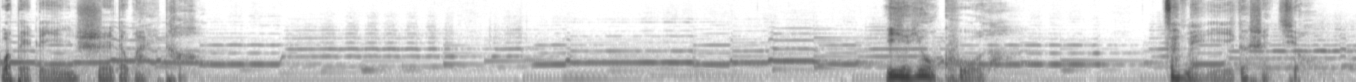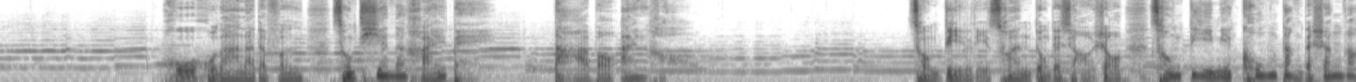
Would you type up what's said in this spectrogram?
我被淋湿的外套。夜又哭了，在每一个深秋，呼呼啦啦的风从天南海北打包哀嚎，从地里窜动的小兽，从地面空荡的山坳，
